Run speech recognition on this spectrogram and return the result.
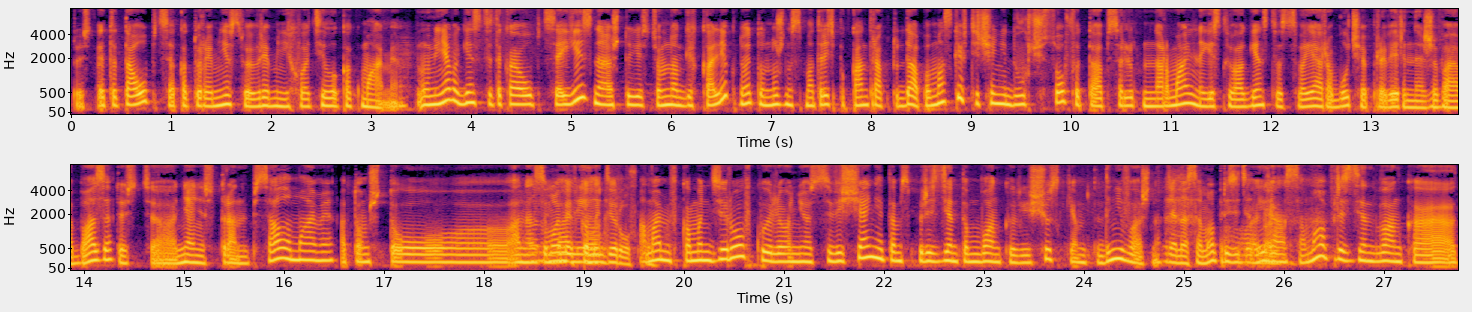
То есть это та опция, которая мне в свое время не хватило как маме. У меня в агентстве такая опция есть, знаю, что есть у многих коллег, но это нужно смотреть по контракту. Да, по Москве в течение двух часов это абсолютно нормально, если у агентства своя рабочая, проверенная живая база. То есть а, няня с утра написала маме о том, что она а заболела. Маме в командировку. А маме в командировку или у нее совещание там с президентом банка или еще с кем-то да неважно. Или она сама президент банка. Или она сама президент банка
